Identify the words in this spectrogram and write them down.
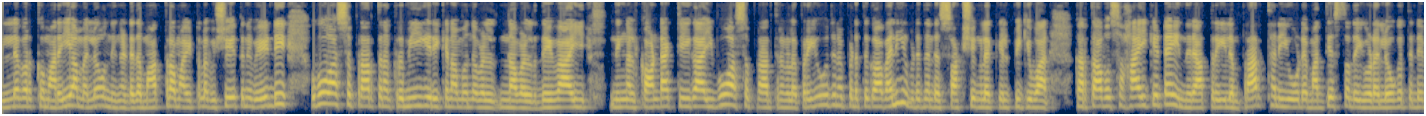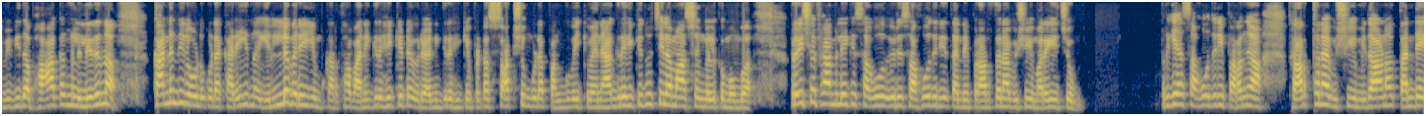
എല്ലാവർക്കും അറിയാമല്ലോ നിങ്ങളുടേത് മാത്രമായിട്ടുള്ള വിഷയത്തിന് വേണ്ടി ഉപവാസ പ്രാർത്ഥന ക്രമീകരിക്കണമെന്ന് അവൾ നമ്മൾ ദയവായി നിങ്ങൾ കോൺടാക്ട് ചെയ്യുക. ഉപവാസ പ്രാർത്ഥനകളെ പ്രയോജനപ്പെടുത്തുക വലിയ വിടുതന്റെ സാക്ഷ്യങ്ങളെ കേൾപ്പിക്കുവാൻ കർത്താവ് സഹായിക്കട്ടെ. ഇന്ന് രാത്രിയിലും പ്രാർത്ഥനയോടെ മധ്യസ്ഥതയോടെ ലോകത്തിന്റെ വിവിധ ഭാഗങ്ങളിലിരുന്ന് കണ്ണുനീരോടുകൂടെ കരയുന്ന എല്ലാവരെയും കർത്താവ് അനുഗ്രഹിക്കട്ടെ. ഒരു അനുഗ്രഹിക്കപ്പെട്ട സാക്ഷ്യം കൂടെ പങ്കുവയ്ക്കുവാൻ ആഗ്രഹിക്കുന്നു. ചില മാസങ്ങൾക്ക് മുമ്പ് പ്രേക്ഷ ഫാമിലിക്ക് സഹോ ഒരു സഹോദരി തന്റെ പ്രാർത്ഥനാ വിഷയം അറിയിച്ചു. പ്രിയ സഹോദരി പറഞ്ഞ പ്രാർത്ഥനാ വിഷയം ഇതാണ്. തന്റെ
